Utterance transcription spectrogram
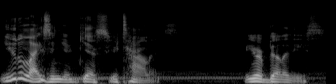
utilizing your gifts, your talents, your abilities,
